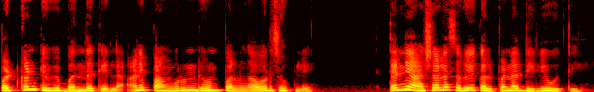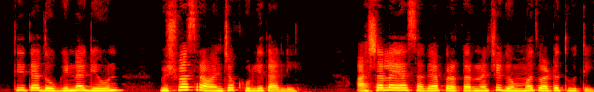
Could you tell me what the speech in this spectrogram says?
पटकन टी व्ही बंद केला आणि पांघरून घेऊन पलंगावर झोपले. त्यांनी आशाला सगळी कल्पना दिली होती. ती त्या दोघींना घेऊन विश्वासरावांच्या खोलीत आली. आशाला या सगळ्या प्रकरणाची गंमत वाटत होती.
